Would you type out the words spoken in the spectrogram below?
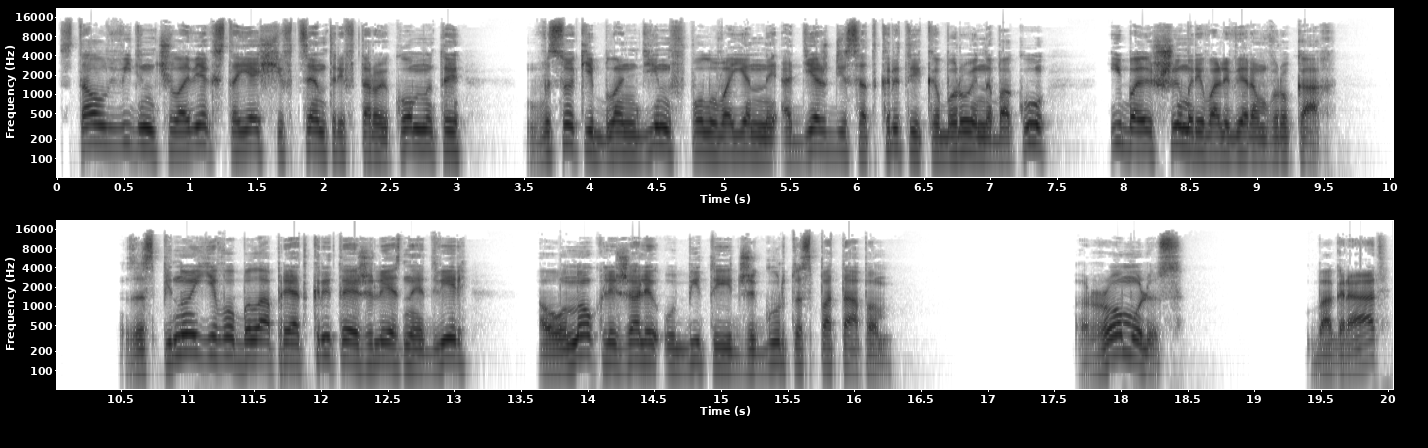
стал виден человек, стоящий в центре второй комнаты, высокий блондин в полувоенной одежде с открытой кобурой на боку и большим револьвером в руках. За спиной его была приоткрытая железная дверь, а у ног лежали убитые Джигурта с Потапом. «Ромулюс!» «Баграт!»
